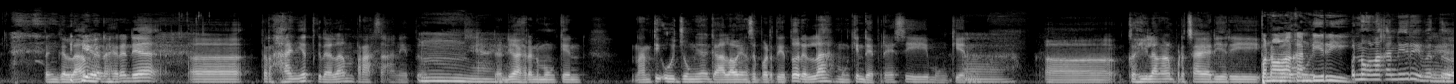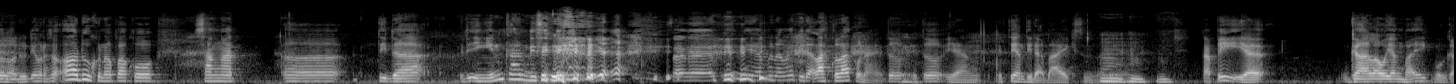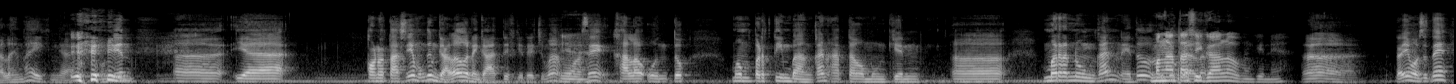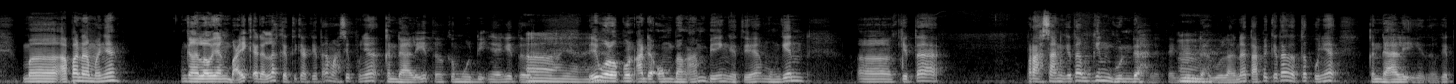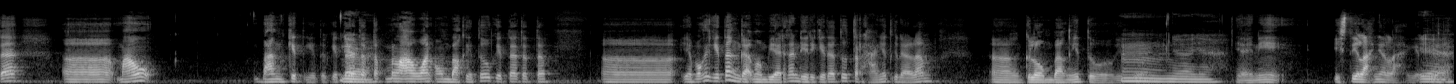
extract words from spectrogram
Tenggelam Hmm. Iya. dan akhirnya dia eh, terhanyut ke dalam perasaan itu. Hmm, ya, Dan dia akhirnya mungkin nanti ujungnya galau yang seperti itu adalah mungkin depresi, mungkin eh, kehilangan percaya diri, Penolakan penuh- diri. penolakan diri betul. Aduh dia merasa, aduh kenapa aku sangat eh, tidak diinginkan di sini, sangat ini apa namanya tidak laku-laku. Nah itu itu yang itu yang tidak baik sebenarnya. Tapi ya galau yang baik, mau galau yang baik enggak? Mungkin eh, ya konotasinya mungkin galau negatif gitu ya. Cuma Iya. maksudnya kalau untuk mempertimbangkan atau mungkin eh, merenungkan itu itu Mengatasi galau. galau mungkin ya. Ah, tapi maksudnya me- apa namanya? Galau yang baik adalah ketika kita masih punya kendali itu, kemudinya gitu. Ah, iya, Jadi walaupun ada ombang-ambing gitu ya, mungkin eh, kita perasaan kita mungkin gundah gitu ya, gundah gulana, tapi kita tetap punya kendali gitu. Kita eh, mau bangkit gitu. Kita Iya. tetap melawan ombak itu, kita tetap eh, ya pokoknya kita nggak membiarkan diri kita tuh terhanyut ke dalam eh, gelombang itu gitu Hmm, ya ya. ya ini istilahnya lah gitu Iya. ya.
